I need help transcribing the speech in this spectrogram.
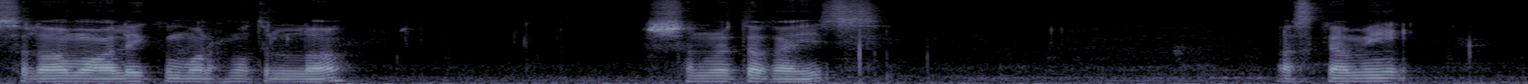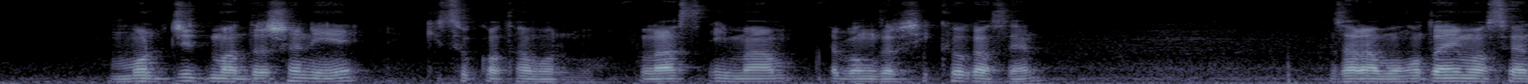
আসসালামু আলাইকুম রহমতুল্লাহ সম্মানিত গাইস, আজকে আমি মসজিদ মাদ্রাসা নিয়ে কিছু কথা বলব। প্লাস ইমাম এবং যারা শিক্ষক আছেন, যারা মহতাইম আছেন,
